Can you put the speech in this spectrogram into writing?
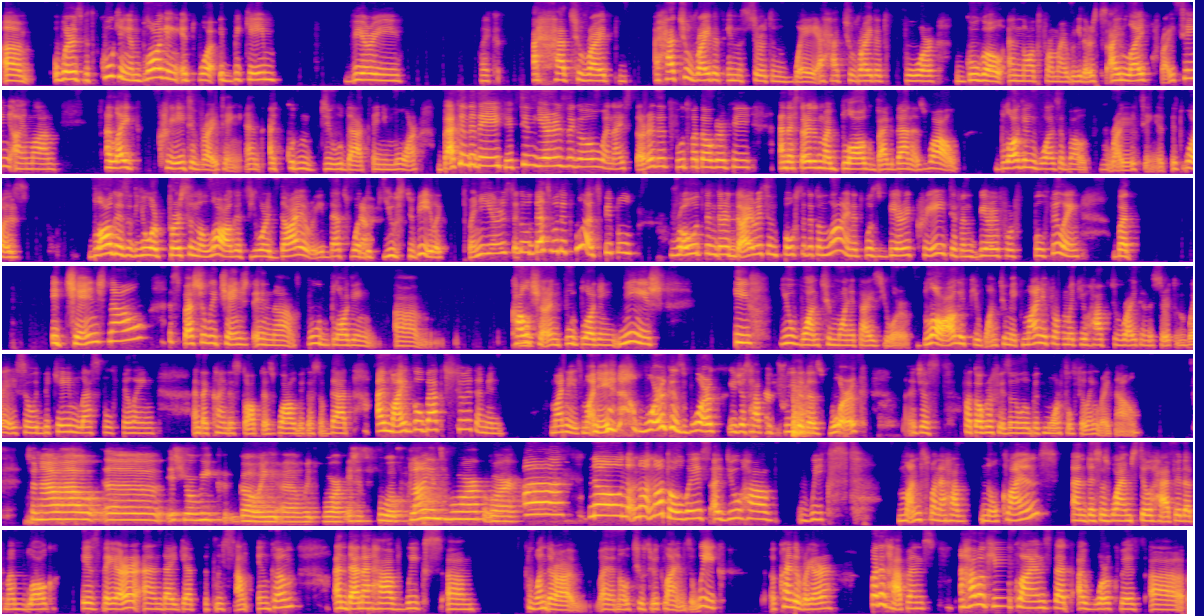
Um, whereas with cooking and blogging it was it became very like i had to write i had to write it in a certain way. I had to write it for google and not for my readers. I like writing. I'm um i like creative writing and i couldn't do that anymore back in the day 15 years ago when i started food photography and I started my blog back then as well. Blogging was about writing. It, it was blog is your personal log. It's your diary. That's what yeah. it used to be. Like 20 years ago, that's what it was. People wrote in their diaries and posted it online. It was very creative and very for fulfilling, but it changed now, especially changed in uh, food blogging um, culture and food blogging niche. If you want to monetize your blog, if you want to make money from it, you have to write in a certain way. So it became less fulfilling. And I kind of stopped as well because of that. I might go back to it. I mean, money is money, work is work. You just have to treat it as work. Just photography is a little bit more fulfilling right now. So now, how uh, is your week going uh, with work? Is it full of client work or? Uh, no, no, not not always. I do have weeks, months when I have no clients. And this is why I'm still happy that my blog is there and I get at least some income. And then I have weeks um, when there are, I don't know, two, three clients a week, uh, kind of rare, but it happens. I have a few clients that I work with uh,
